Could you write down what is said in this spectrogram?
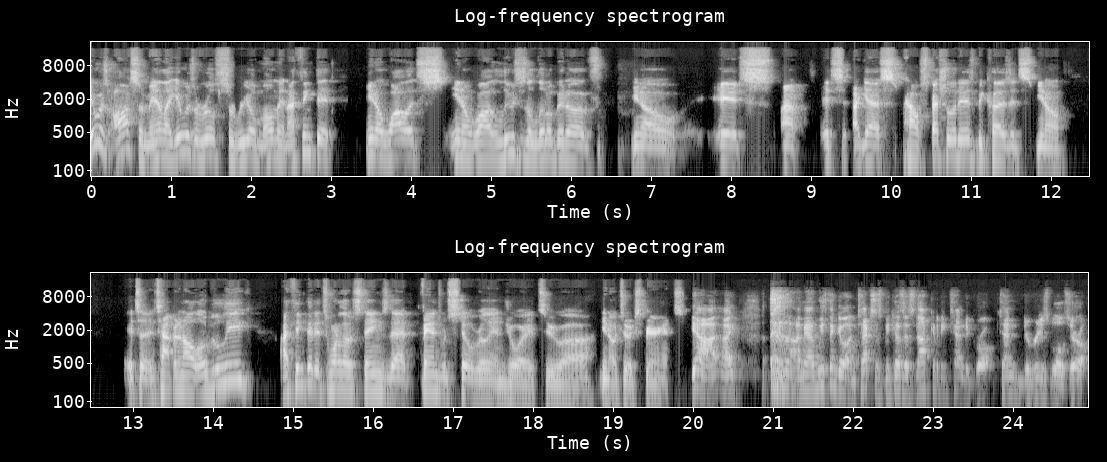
it was awesome, man. Like it was a real surreal moment. And I think that, you know, while it's, you know, while it loses a little bit of, you know, it's, uh, it's, I guess, how special it is because it's, you know, it's a, it's happening all over the league. I think that it's one of those things that fans would still really enjoy to, uh, you know, to experience. Yeah, I, I mean, we think about in Texas because it's not going to be 10 to grow, 10 degrees below zero,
